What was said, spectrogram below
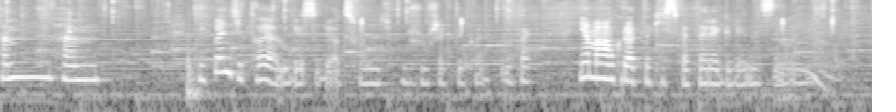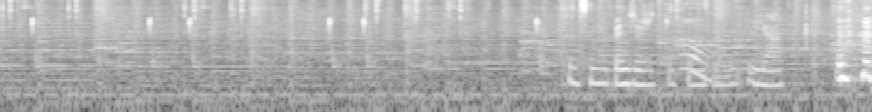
Hem, hem. Niech będzie to, ja lubię sobie odsłonić brzuszek tylko. No tak. Ja mam akurat taki sweterek, więc no. Więc niech będzie, że to będę ja.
